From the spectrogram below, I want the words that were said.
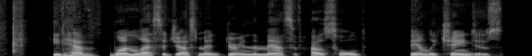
He'd have one less adjustment during the massive household family changes.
